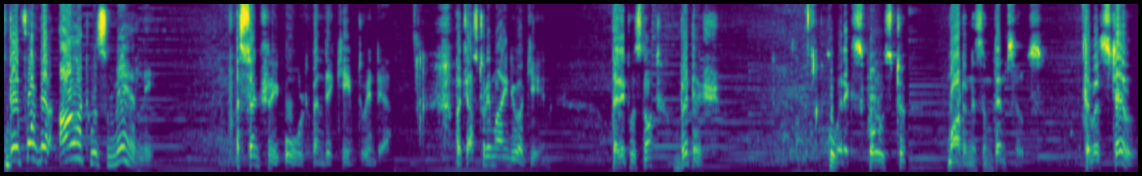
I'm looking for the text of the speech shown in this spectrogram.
Therefore, their art was merely a century old when they came to India. But just to remind you again that it was not British who were exposed to modernism themselves. They were still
